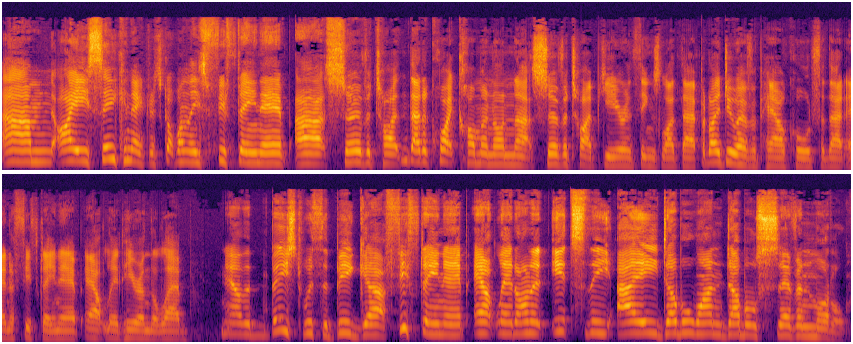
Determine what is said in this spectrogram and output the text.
um, IEC connector. It's got one of these 15 amp uh, server type that are quite common on uh, server type gear and things like that. But I do have a power cord for that and a 15 amp outlet here in the lab. Now the beast with the big uh, 15 amp outlet on it, it's the A1177 model.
